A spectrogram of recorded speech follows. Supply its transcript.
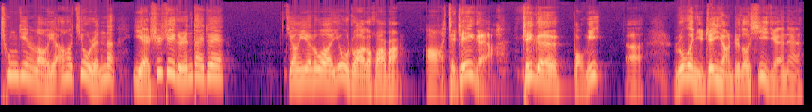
冲进老爷坳救人的也是这个人带队？江叶落又抓个话棒啊，这这个呀，这个保密啊。如果你真想知道细节呢，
